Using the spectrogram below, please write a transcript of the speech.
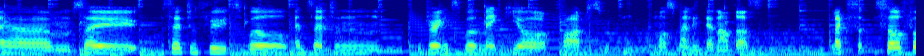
Um, so certain foods will and certain drinks will make your fart sm- more smelly than others. Like sulfur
